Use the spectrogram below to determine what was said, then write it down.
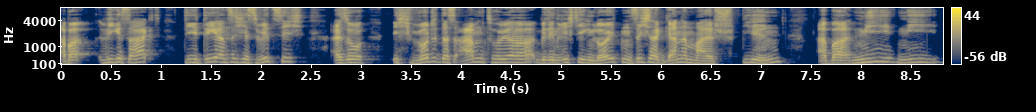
Aber wie gesagt, die Idee an sich ist witzig. Also ich würde das Abenteuer mit den richtigen Leuten sicher gerne mal spielen, aber nie, nie,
